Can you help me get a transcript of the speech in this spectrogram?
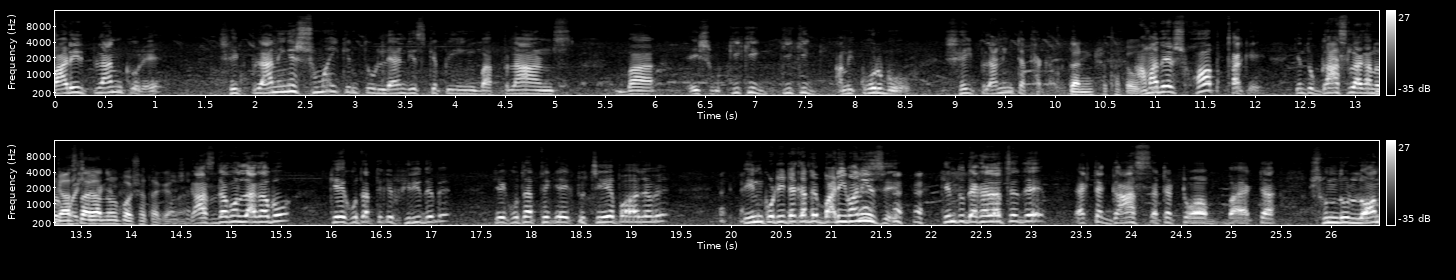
বাড়ির প্ল্যান করে সেই প্ল্যানিংয়ের সময় কিন্তু ল্যান্ডস্কেপিং বা প্লান্টস বা এই সব কী কী কী কী আমি করব সেই প্ল্যানিংটা থাকা প্ল্যানিংটা থাকা আমাদের সব থাকে কিন্তু গাছ লাগানোর গাছ লাগানোর পয়সা থাকে না। গাছ যখন লাগাবো কে কোথার থেকে ফ্রি দেবে কে কোথার থেকে একটু চেয়ে পাওয়া যাবে তিন কোটি টাকাতে বাড়ি বানিয়েছে। কিন্তু দেখা যাচ্ছে যে একটা গাছ একটা টব বা একটা সুন্দর লন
